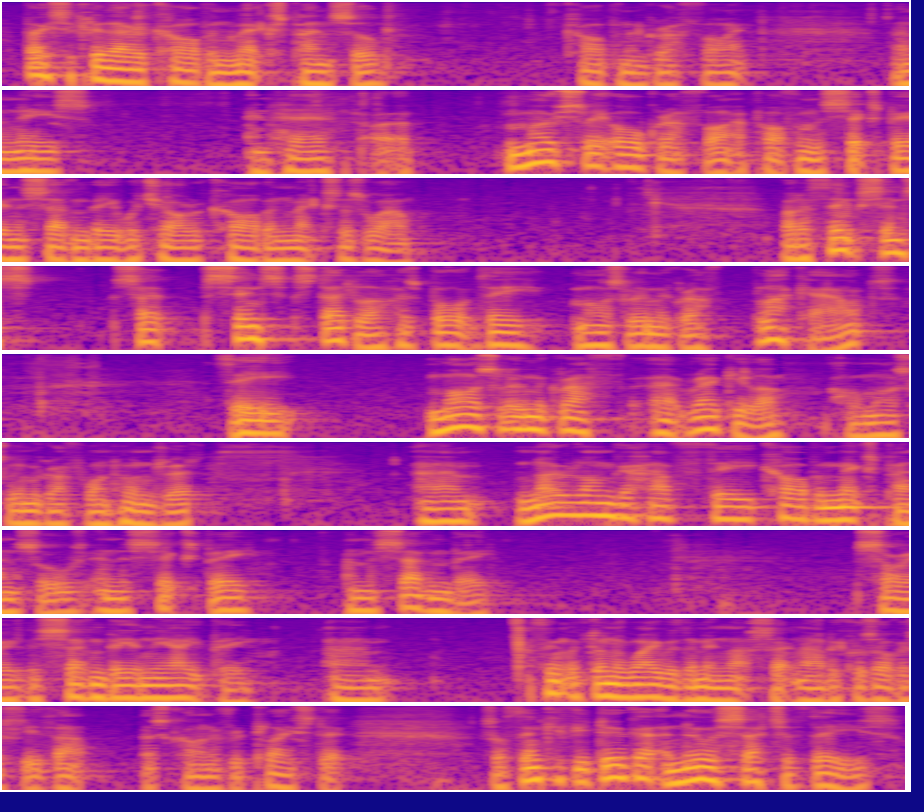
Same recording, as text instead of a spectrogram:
Basically they're a carbon mix pencil, carbon and graphite, and these in here are mostly all graphite apart from the 6B and the 7B which are a carbon mix as well. But I think since since Staedtler has bought the Mars Lumograph Blackout, the Mars Lumograph uh, Regular or Mars Lumograph 100 um, no longer have the carbon mix pencils in the 6B and the 7B. Sorry, the 7B and the 8B. Um, I think they've done away with them in that set now because obviously that has kind of replaced it. So I think if you do get a newer set of these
